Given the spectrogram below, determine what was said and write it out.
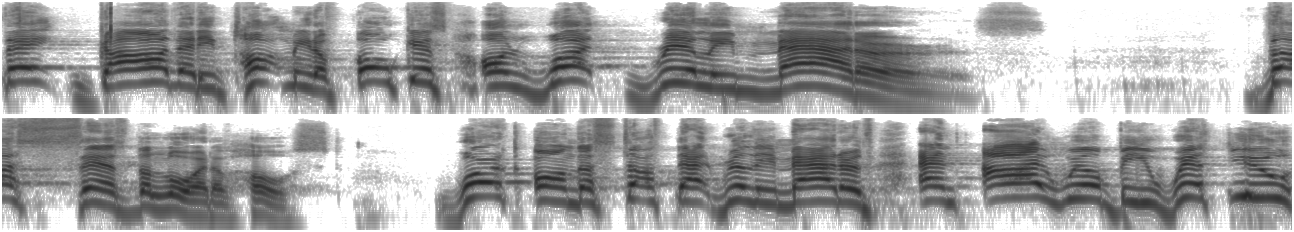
Thank God that He taught me to focus on what really matters. Thus says the Lord of hosts. Work on the stuff that really matters, and I will be with you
